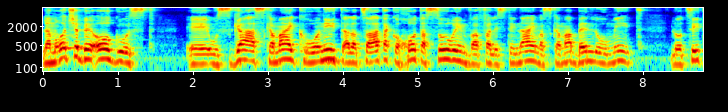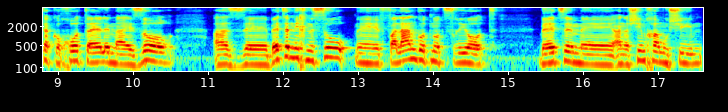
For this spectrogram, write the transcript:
למרות שבאוגוסט הושגה הסכמה עקרונית על הוצאת הכוחות הסורים והפלסטינאים, הסכמה בינלאומית להוציא את הכוחות האלה מהאזור, אז בעצם נכנסו פלנגות נוצריות, בעצם אנשים חמושים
